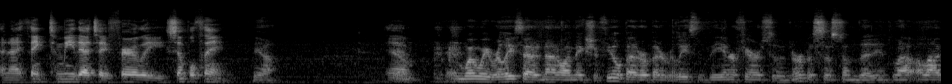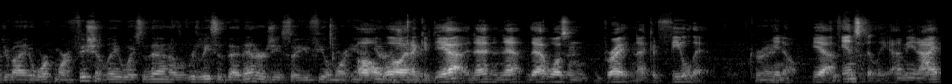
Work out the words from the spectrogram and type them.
and I think to me that's a fairly simple thing. Yeah. Um, And when we release that, it not only makes you feel better, but it releases the interference to the nervous system that it allow, allowed your body to work more efficiently, which then releases that energy so you feel more en- oh well, and I could yeah, and that and that that wasn't right, and I could feel that. Great. You know, yeah, Just- instantly. I mean, I,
